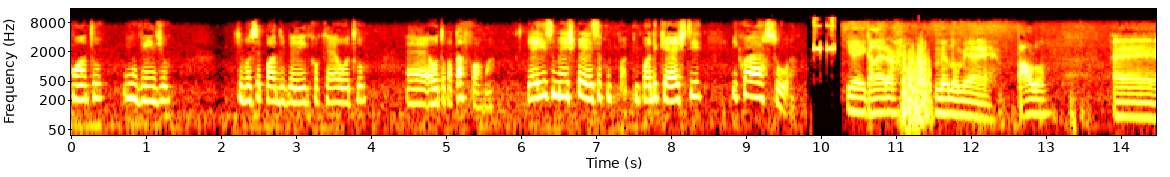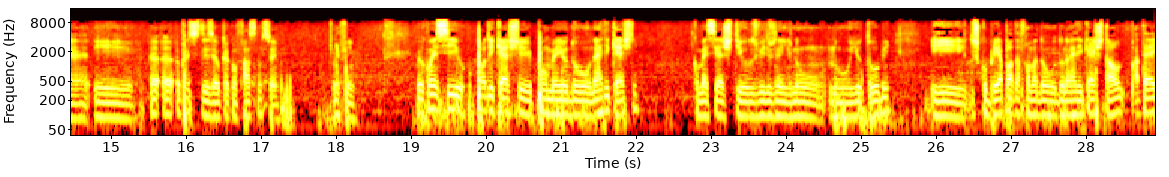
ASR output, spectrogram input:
quanto um vídeo que você pode ver em qualquer outro, é, outra plataforma. E é isso minha experiência com, com podcast e qual é a sua? E aí galera, meu nome é Paulo. É, e eu, eu, preciso dizer o que é que eu faço, não sei. Enfim. Eu conheci o podcast por meio do Nerdcast. Comecei a assistir os vídeos dele no, no YouTube e descobri a plataforma do, do Nerdcast tal. Até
